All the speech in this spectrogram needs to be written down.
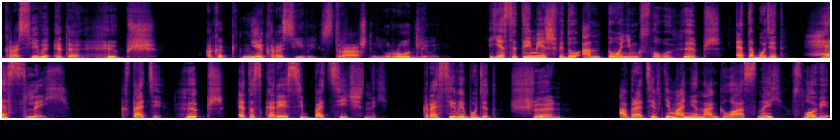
Красивый – это hübsch. А как некрасивый, страшный, уродливый? Если ты имеешь в виду антоним к слову hübsch, это будет hässlich. Кстати, hübsch – это скорее симпатичный. Красивый будет schön. Обрати внимание на гласный в слове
